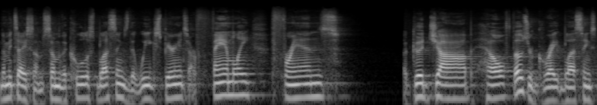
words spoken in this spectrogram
let me tell you something, some of the coolest blessings that we experience are family, friends, a good job, health, those are great blessings.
